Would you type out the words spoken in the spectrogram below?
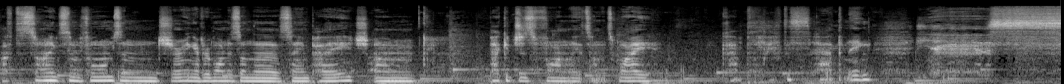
after signing some forms and ensuring everyone is on the same page, um, package is finally it's on its way. Can't believe this is happening. Yes. Yes,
